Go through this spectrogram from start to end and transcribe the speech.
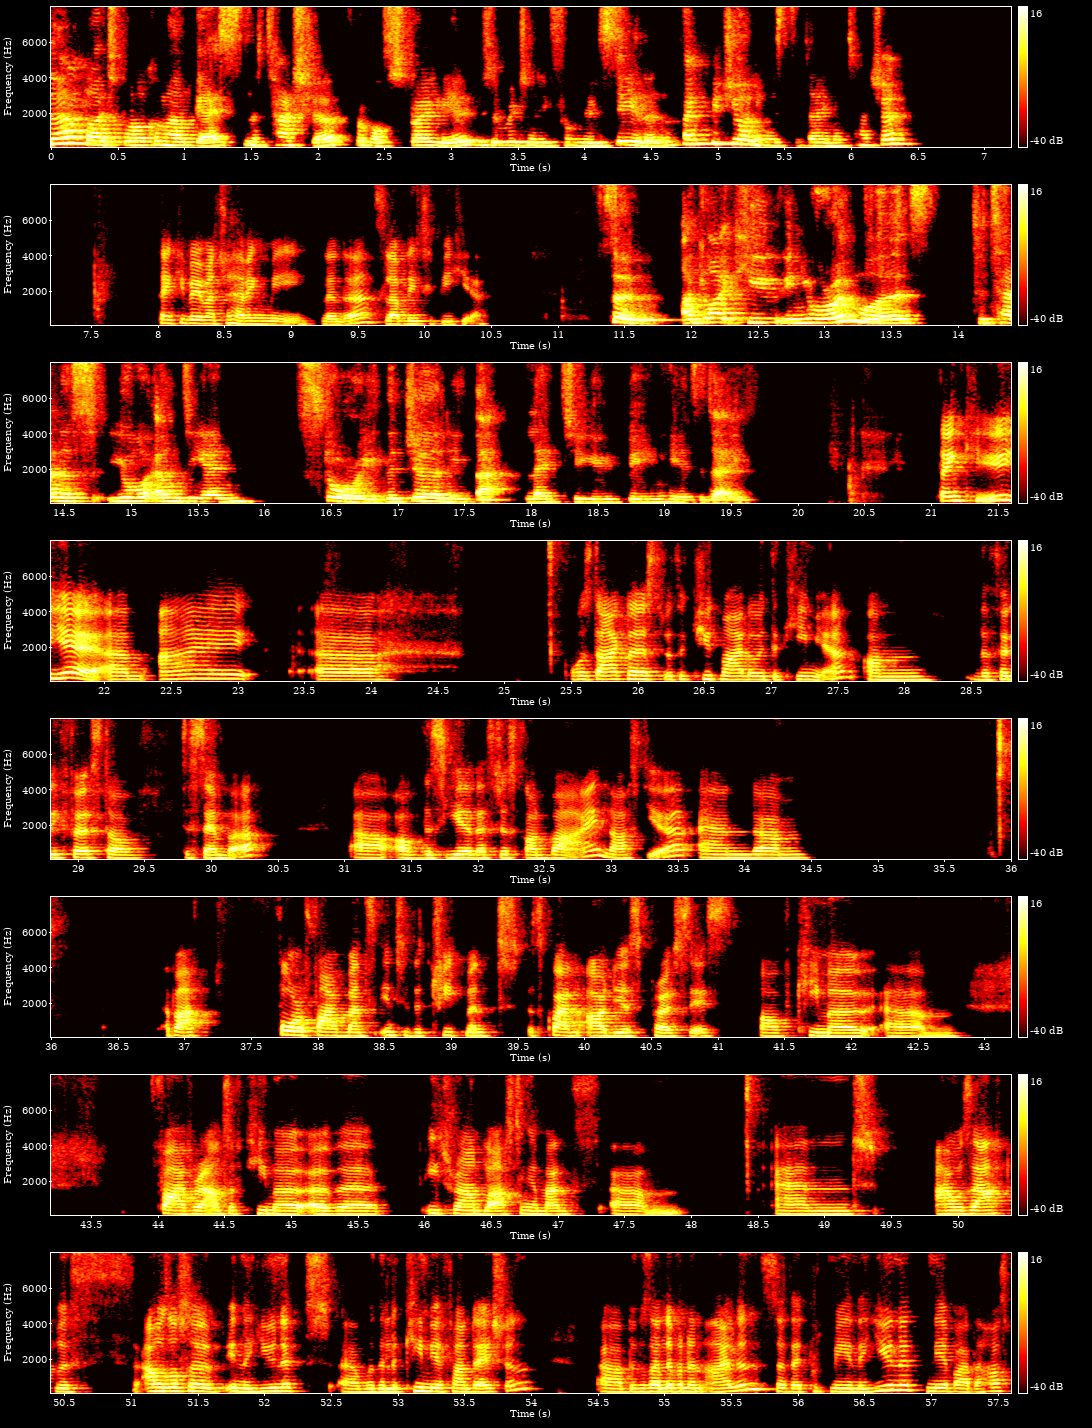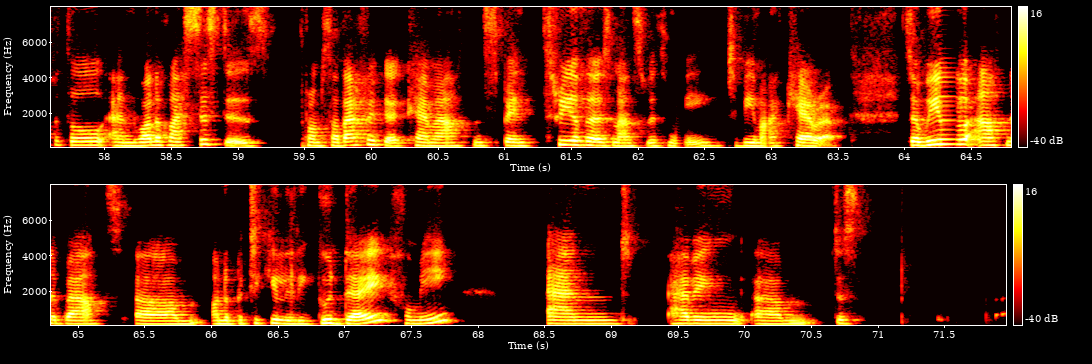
Today, I'd like to welcome our guest, Natasha from Australia, who's originally from New Zealand. Thank you for joining us today, Natasha. Thank you very much for having me, Linda. It's lovely to be here. So, I'd like you, in your own words, to tell us your LDN story, the journey that led to you being here today. Thank you. Yeah, um, I uh, was diagnosed with acute myeloid leukemia on the 31st of December uh, of this year that's just gone by, last year. And um, about four or five months into the treatment, it's quite an arduous process of chemo, um, five rounds of chemo over each round lasting a month. Um, and I was out with, I was also in a unit uh, with the Leukemia Foundation. Uh, because I live on an island. So they put me in a unit nearby the hospital. And one of my sisters from South Africa came out and spent three of those months with me to be my carer. So we were out and about um, on a particularly good day for me, and having um, just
